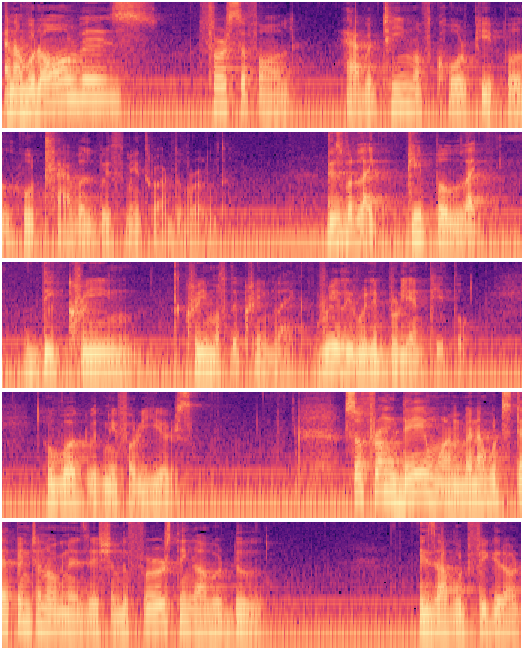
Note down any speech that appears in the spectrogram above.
And I would always, first of all, have a team of core people who traveled with me throughout the world. These were like people like the cream, the cream of the cream, like really, really brilliant people who worked with me for years. So from day one, when I would step into an organization, the first thing I would do is I would figure out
